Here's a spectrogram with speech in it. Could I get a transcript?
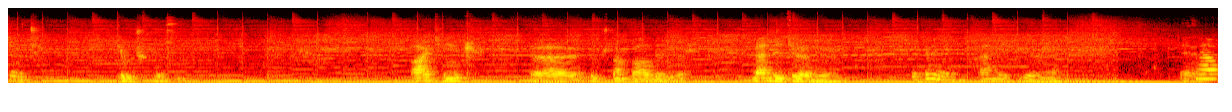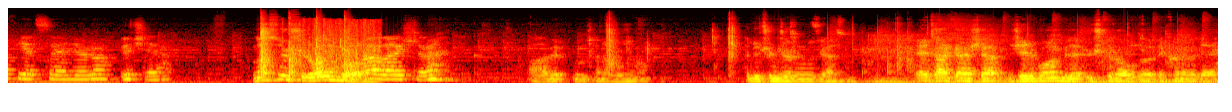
İki buçuk. İki buçuk diyorsun. I think eee üçten pahalı değildir. Ben de 2 lira diyorum. İki mi diyor? Ben de 2 diyorum evet. Evet. Tam fiyatı söylüyorum. 3 lira. Nasıl 3 lira oğlum bu? Vallahi 3 lira. Abi bunu sen al o zaman. Hadi üçüncü ürünümüz gelsin. Evet arkadaşlar, jelibonun bile 3 lira olduğu ekonomide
